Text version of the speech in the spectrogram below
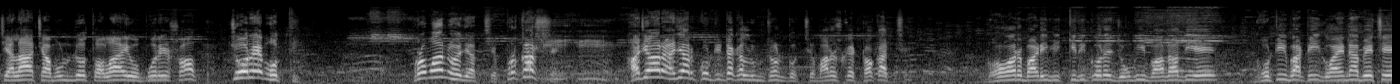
চেলা, চামুণ্ড, তলায়, ওপরে সব চোরে ভর্তি। প্রমাণ হয়ে যাচ্ছে, প্রকাশ্যে। হাজার হাজার কোটি টাকা লুণ্ঠন করছে, মানুষকে ঠকাচ্ছে। ঘর, বাড়ি বিক্রি করে জমি বাঁধা দিয়ে ঘটি বাটি গয়না বেচে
